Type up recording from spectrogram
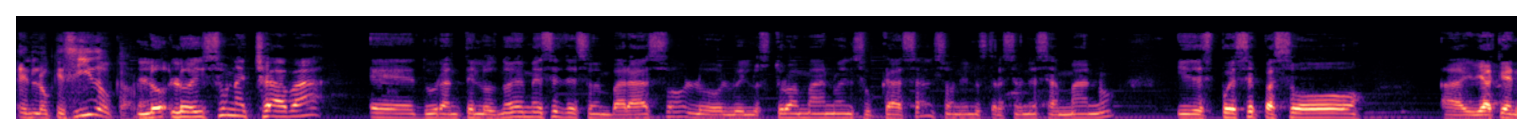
enloquecido, cabrón. Lo, lo hizo una chava eh, durante los nueve meses de su embarazo lo, ilustró a mano en su casa, son ilustraciones a mano, y después se pasó a, ya que,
